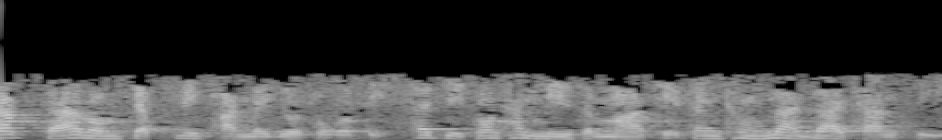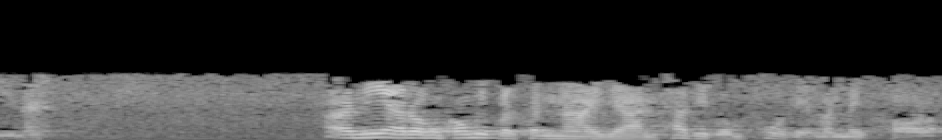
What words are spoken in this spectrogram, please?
รักษาลมจับนิพพานไม่โดยปกติ ถ้าจิตของท่านมีสมาธิทั้งทั้งด้านได้ฌานสี่นะ อันนี้อารมณ์ของวิปัสสนาญาณถ้าที่ผมพูดเนี่ยมันไม่พอหรอก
